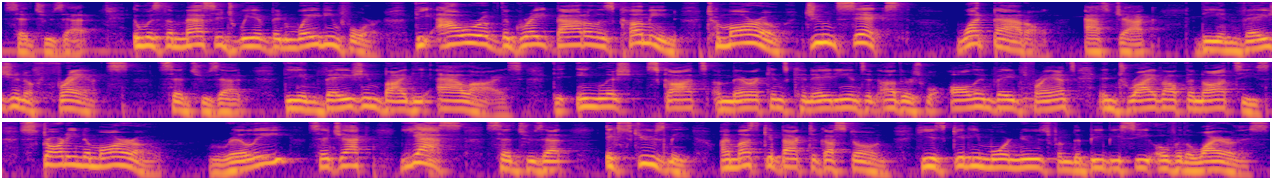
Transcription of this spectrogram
said Suzette. It was the message we have been waiting for. The hour of the great battle is coming. Tomorrow, June 6th. What battle? asked Jack. The invasion of France said Suzette. The invasion by the Allies, the English, Scots, Americans, Canadians, and others will all invade France and drive out the Nazis, starting tomorrow. Really? said Jack. Yes, said Suzette. Excuse me, I must get back to Gaston. He is getting more news from the BBC over the wireless.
